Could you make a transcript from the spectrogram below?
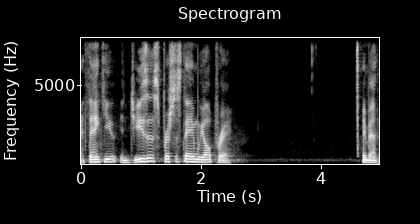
I thank you. In Jesus' precious name, we all pray. Amen.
